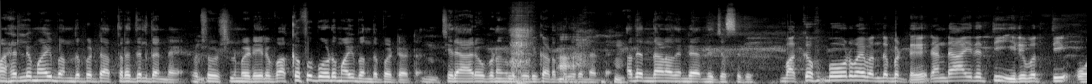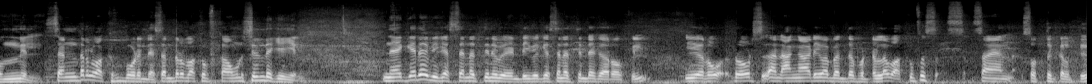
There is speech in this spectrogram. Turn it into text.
മഹലുമായി ബന്ധപ്പെട്ട് അത്തരത്തിൽ തന്നെ ഒരു സോഷ്യൽ മീഡിയയിൽ വഖഫ് ബോർഡുമായി ബന്ധപ്പെട്ടിട്ട് ചില ആരോപണങ്ങൾ കൂടി കടന്നു വരുന്നുണ്ട്. അതെന്താണ് അതിന്റെ നിജസ്ഥിതി? വഖഫ് ബോർഡുമായി ബന്ധപ്പെട്ട് രണ്ടായിരത്തി ഇരുപത്തി ഒന്നിൽ സെൻട്രൽ വഖഫ് ബോർഡിന്റെ സെൻട്രൽ വഖഫ് കൗൺസിലിന്റെ കീഴിൽ നഗര വികസനത്തിന് വേണ്ടി വികസനത്തിന്റെ കറോഫിൽ ഈ റോഡ്സ് അങ്ങാടിയുമായി ബന്ധപ്പെട്ടുള്ള വഖഫ് സ്വത്തുക്കൾക്ക്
